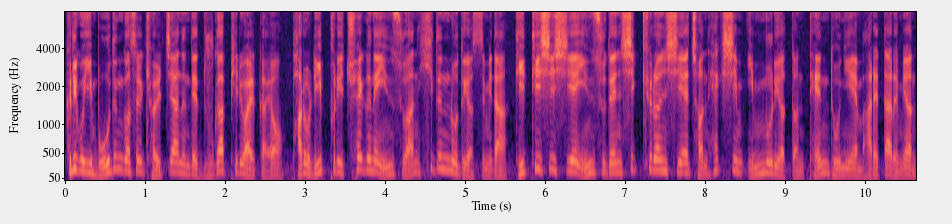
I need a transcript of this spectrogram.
그리고 이 모든 것을 결제하는데 누가 필요할까요? 바로 리플이 최근에 인수한 히든로드였습니다. DTCC에 인수된 시큐런시의 전 핵심 인물이었던 댄 도니의 말에 따르면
